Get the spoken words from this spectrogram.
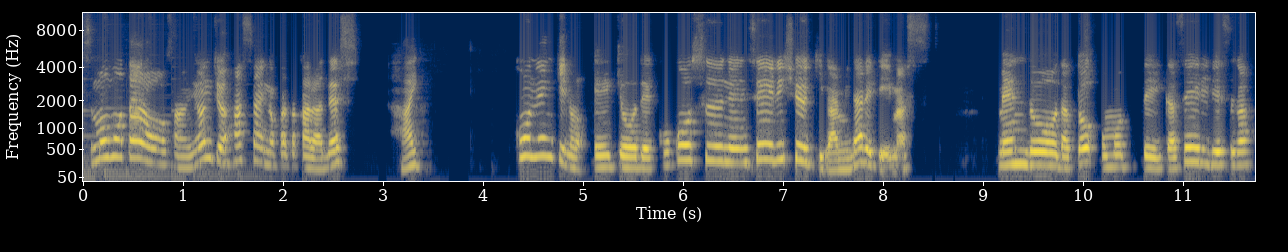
すもも太郎さん48歳の方からです。はい。更年期の影響でここ数年生理周期が乱れています。面倒だと思っていた生理ですが、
